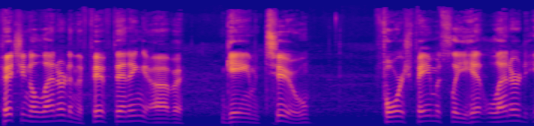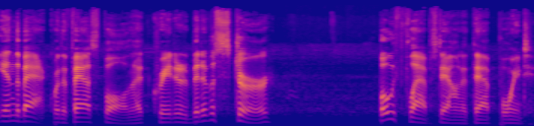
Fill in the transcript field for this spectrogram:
pitching to Leonard in the fifth inning of game two, Forsch famously hit Leonard in the back with a fastball, and that created a bit of a stir. Both flaps down at that point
